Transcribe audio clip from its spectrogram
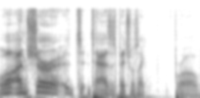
well, I'm sure T- Taz's pitch was like, bro,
